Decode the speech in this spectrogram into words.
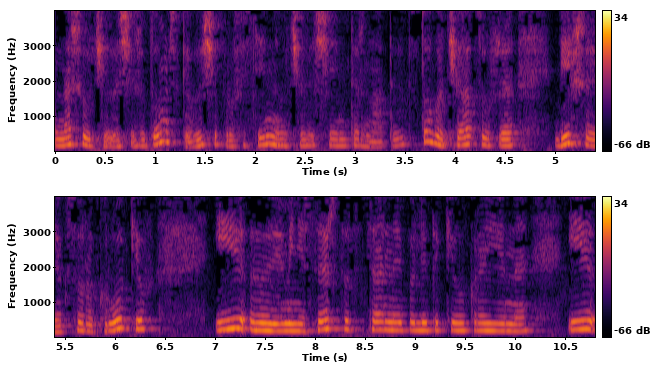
наше училище, Житомирське вище професійне училище інтернати. От з того часу вже більше як 40 років і е, Міністерство соціальної політики України, і е,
